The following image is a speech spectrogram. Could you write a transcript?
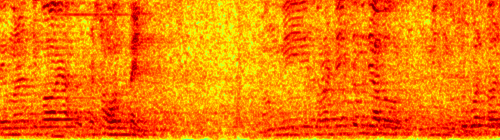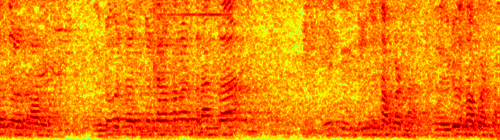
ते म्हणत की बाबा ऑपरेशन होत नाही. मग मी थोडा टेन्शनमध्ये आलो. मी यूट्यूबवर सर्च करत राहिलो. यूट्यूबवर सर्च करता करताना सरांचा एक इंटरव्ह्यू सापडला. व्हिडिओ सापडला.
